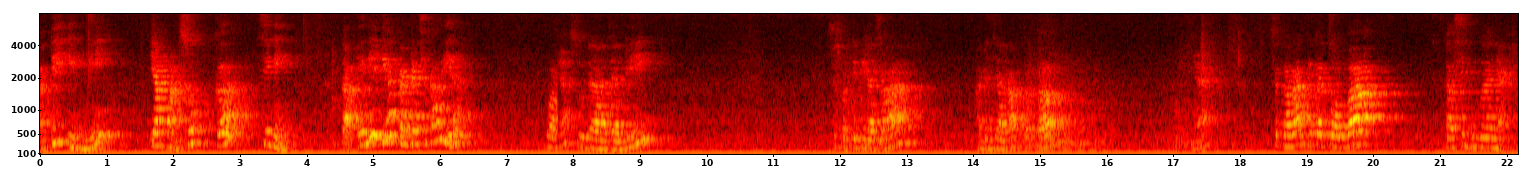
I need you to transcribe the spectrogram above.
Nanti ini yang masuk ke sini. Nah, ini dia pendek sekali ya. Warnanya sudah jadi seperti biasa ada jarak tetap ya. Sekarang kita coba kasih bunganya.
